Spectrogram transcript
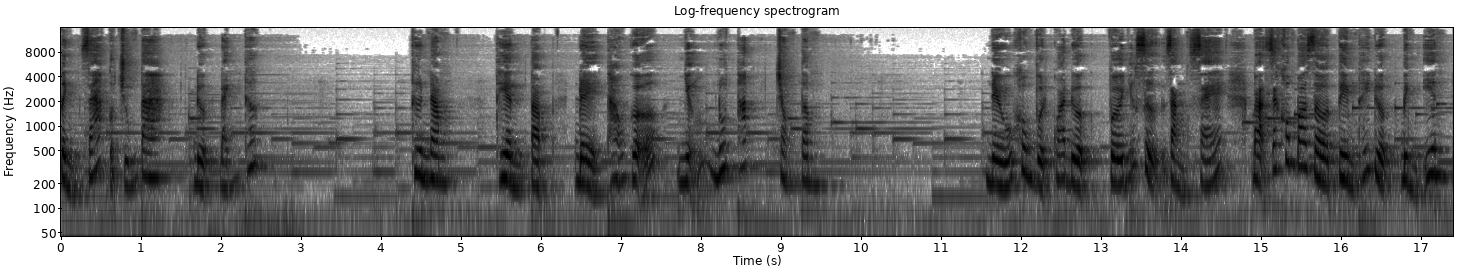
tỉnh giác của chúng ta được đánh thức. Thứ năm, thiền tập để tháo gỡ những nút thắt trong tâm. Nếu không vượt qua được với những sự giằng xé, bạn sẽ không bao giờ tìm thấy được bình yên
